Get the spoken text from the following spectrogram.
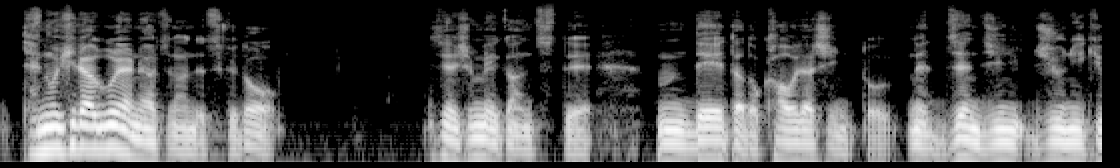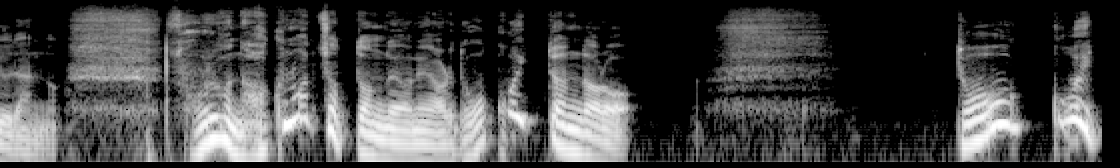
う、手のひらぐらいのやつなんですけど、選手名鑑つって、データと顔写真とね、全12球団の。それがなくなっちゃったんだよね。あれどこ行ったんだろう。どこ行っ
